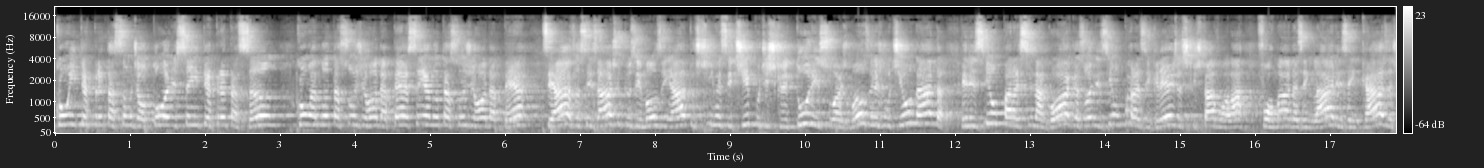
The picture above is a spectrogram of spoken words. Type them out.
com interpretação de autores, sem interpretação com anotações de rodapé, sem anotações de rodapé. Você acha, vocês acham que os irmãos em Atos tinham esse tipo de escritura em suas mãos? Eles não tinham nada. Eles iam para as sinagogas ou eles iam para as igrejas que estavam lá formadas em lares, em casas,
